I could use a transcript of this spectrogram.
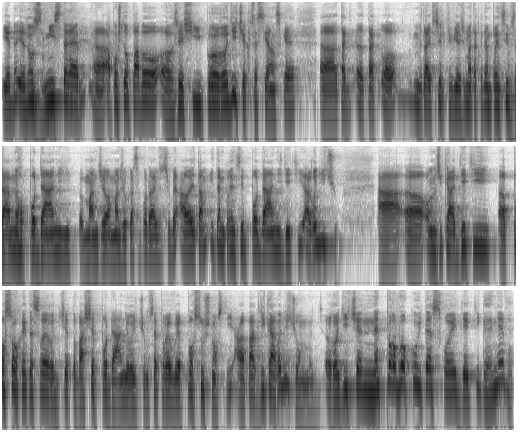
Jedno, jedno z míst, které Apoštol Pavel řeší pro rodiče křesťanské, tak, tak o, my tady v církvi věříme takový ten princip vzájemného podání, manžel a manželka se podají v sobě, ale je tam i ten princip podání dětí a rodičů. A uh, on říká, děti, uh, poslouchejte své rodiče, to vaše podání rodičům se projevuje poslušností, ale pak říká rodičům, rodiče, neprovokujte svoje děti k hněvu.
